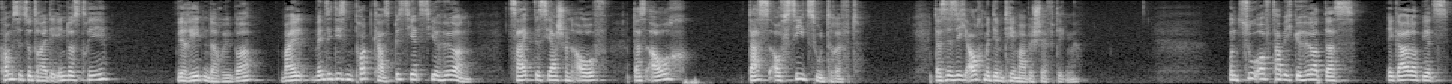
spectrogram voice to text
Kommen Sie zur 3D-Industrie. Wir reden darüber, weil wenn Sie diesen Podcast bis jetzt hier hören, zeigt es ja schon auf, dass auch das auf Sie zutrifft. Dass Sie sich auch mit dem Thema beschäftigen. Und zu oft habe ich gehört, dass, egal ob jetzt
